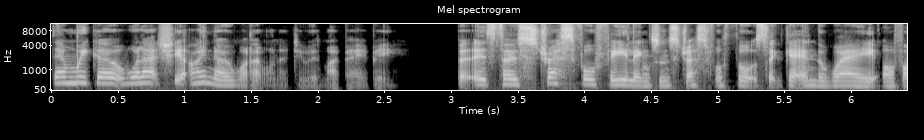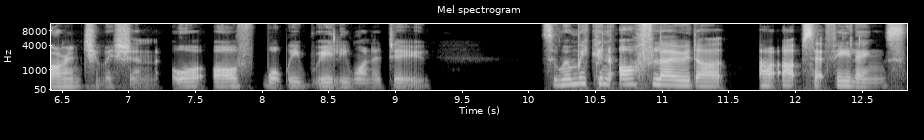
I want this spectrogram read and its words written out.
then we go, well, actually, I know what I want to do with my baby. But it's those stressful feelings and stressful thoughts that get in the way of our intuition or of what we really want to do. So when we can offload our, our upset feelings,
